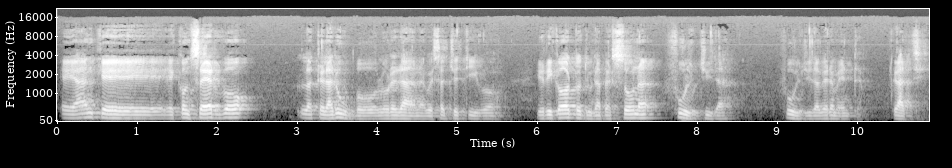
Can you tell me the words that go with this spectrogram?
e anche e conservo la, te la rubo, Loredana, questo aggettivo, il ricordo di una persona fulgida, fulgida veramente. Grazie.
